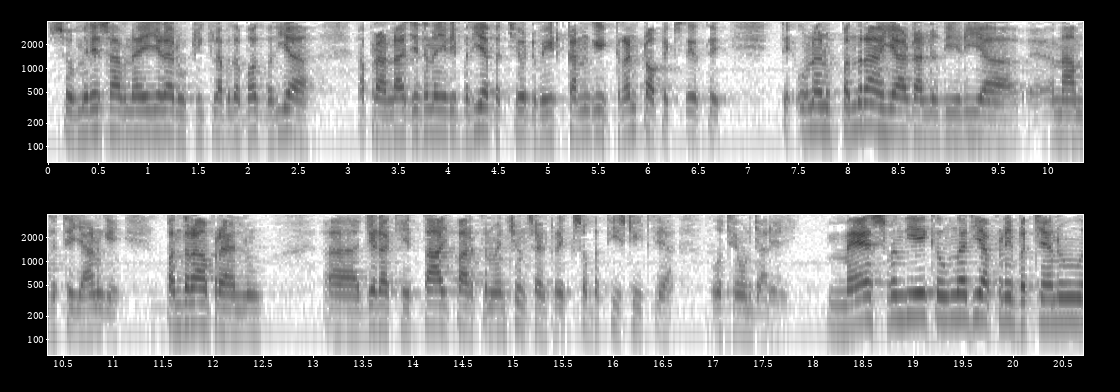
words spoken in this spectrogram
ਸੋ ਮੇਰੇ ਹਿਸਾਬ ਨਾਲ ਇਹ ਜਿਹੜਾ ਰੋਟਰੀ ਕਲੱਬ ਦਾ ਬਹੁਤ ਵਧੀਆ ਉਪਰਾਲਾ, ਜਿਹਦੇ ਨਾਲ ਜਿਹੜੇ ਵਧੀਆ ਬੱਚੇ ਉਹ ਡਿਬੇਟ ਕਰਨਗੇ ਕਰੰਟ ਟੌਪਿਕਸ ਦੇ ਉੱਤੇ, ਤੇ ਉਹਨਾਂ ਨੂੰ 15000 ਡਾਲਰ ਦੀ ਜਿਹੜੀ ਆ ਇਨਾਮ ਦਿੱਤੇ ਜਾਣਗੇ 15 ਅਪ੍ਰੈਲ ਨੂੰ ਜਿਹੜਾ ਕਿ Taj park convention centre 132 street ਤੇ ਆ, ਉੱਥੇ ਹੋਣ ਜਾ ਰਿਹਾ ਜੀ। ਮੈਂ ਇਸ ਸੰਬੰਧੀ ਇਹ ਕਹੂੰਗਾ ਜੀ, ਆਪਣੇ ਬੱਚਿਆਂ ਨੂੰ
